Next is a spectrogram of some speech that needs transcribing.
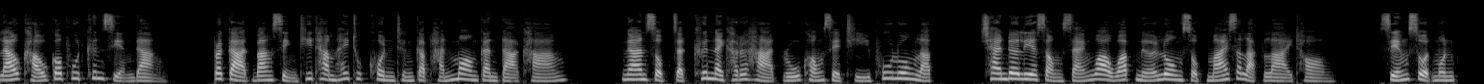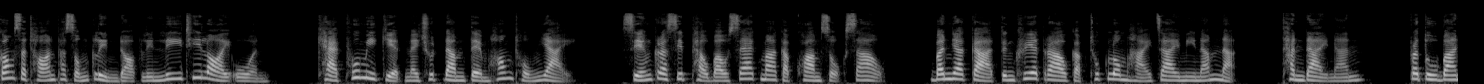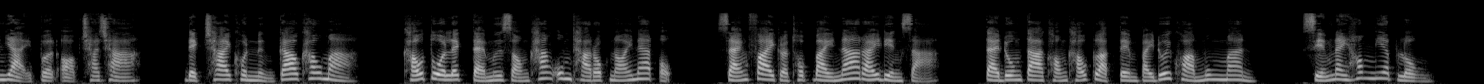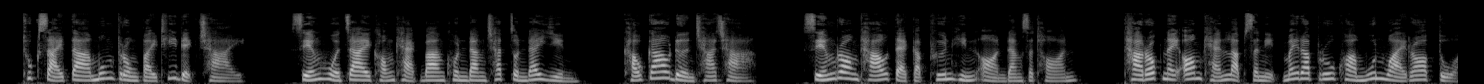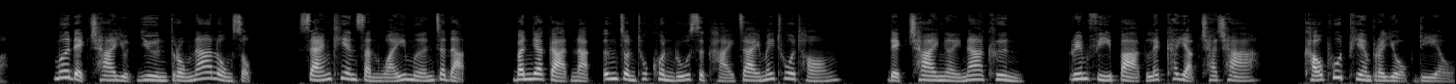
แล้วเขาก็พูดขึ้นเสียงดัง ประกาศบางสิ่งที่ทำให้ทุกคนถึงกับหันมองกันตาค้าง งานศพจัดขึ้นในคฤหาสน์หรูของเศรษฐีผู้ล่วงลับ แชนเดเลียส่องแสงวาววับเหนือโลงศพไม้สลักลายทอง เสียงสวดมนต์ก้องสะท้อนผสมกลิ่นดอกลินลี่ที่ลอยอวน แขกผู้มีเกียรติในชุดดำเต็มห้องโถงใหญ่ เสียงกระซิบแผ่วเบาแทรกมากับความโศกเศร้า บรรยากาศตึงเครียดราวกับทุกลมหายใจมีน้ำหนัก ทันใดนั้น ประตูบานใหญ่เปิดออกช้าๆ เด็กชายคนหนึ่งก้าวเข้ามา เขาตัวเล็กแต่มือสองข้างอุ้มทารกน้อยแนบอก แสงไฟกระทบใบหน้าไร้เดียงสา แต่ดวงตาของเขากลับเต็มไปด้วยความมุ่งมั่น เสียงในห้องเงียบลง ทุกสายตามุ่งตรงไปที่เด็กชาย เสียงหัวใจของแขกบางคนดังชัดจนได้ยิน เขาก้าวเดินช้าๆ เสียงรองเท้าแตะกับพื้นหินอ่อนดังสะท้อน ทารกในอ้อมแขนหลับสนิทไม่รับรู้ความวุ่นวายรอบตัว เมื่อเด็กชายหยุดยืนตรงหน้าโลงศพ แสงเทียนสั่นไหวเหมือนจะดับ บรรยากาศหนักอึ้งจนทุกคนรู้สึกหายใจไม่ทั่วท้อง เด็กชายเงยหน้าขึ้น ริมฝีปากเล็กขยับช้าๆ เขาพูดเพียงประโยคเดียว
